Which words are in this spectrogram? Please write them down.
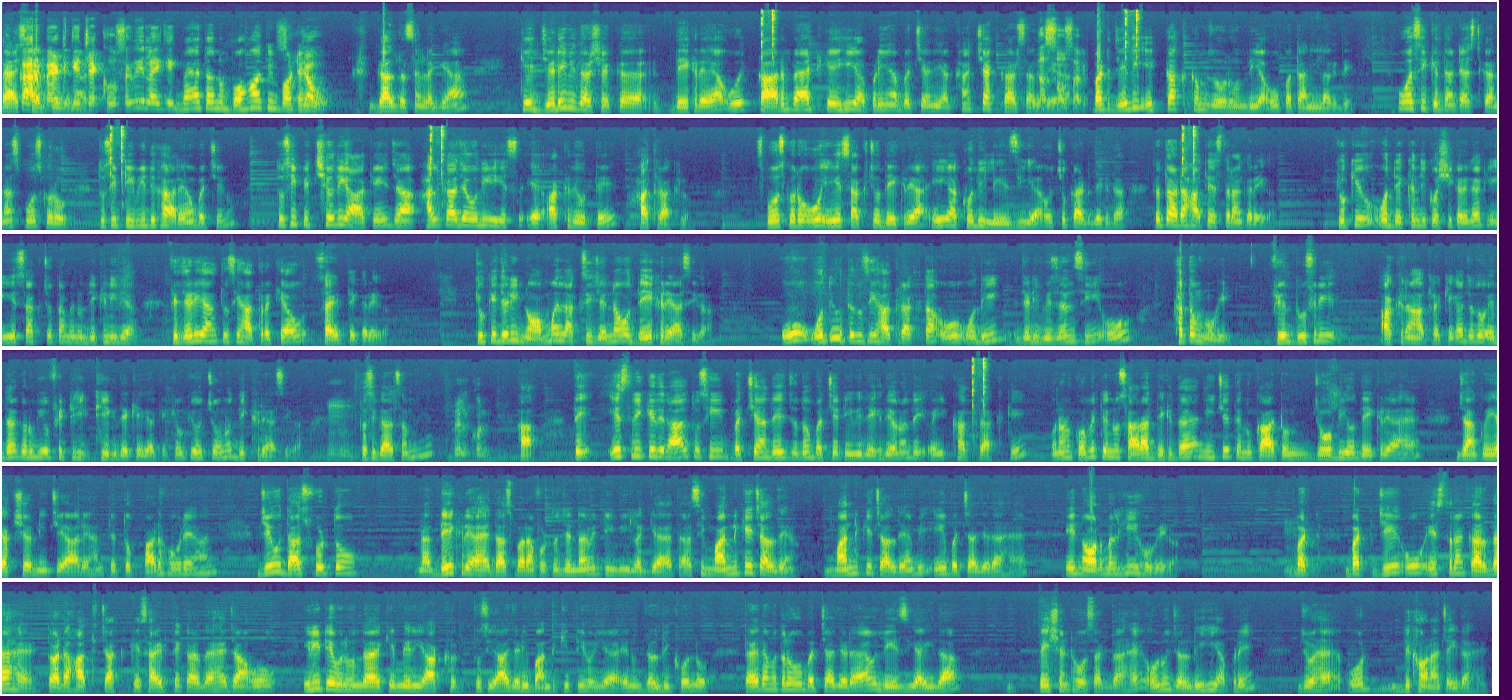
Patch ਘਰ ਬੈਠ ਦੇ ਕੇ। ਚੈੱਕ ਹੋ ਸਕਦੀ ਲਾਈਕ ਮੈਂ ਤੁਹਾਨੂੰ ਬਹੁਤ ਇੰਪੋਰਟੈਂਟ। ਗੱਲ ਦੱਸਣ ਲੱਗਿਆ ਕਿ ਜਿਹੜੇ ਵੀ ਦਰਸ਼ਕ ਦੇਖ ਰਹੇ ਆ ਉਹ ਘਰ ਬੈਠ ਕੇ ਹੀ ਆਪਣੀਆਂ ਬੱਚਿਆਂ ਦੀਆਂ ਅੱਖਾਂ ਚੈੱਕ ਕਰ ਸਕਦੇ ਆ। ਬਟ ਜਿਹਦੀ ਇੱਕ ਅੱਖ ਕਮਜ਼ੋਰ ਹੁੰਦੀ ਆ ਉਹ ਪਤਾ ਨਹੀਂ ਲੱਗਦੇ ਉਹ ਅਸੀਂ ਕਿੱਦਾਂ ਟੈਸਟ ਕਰਨਾ ਸਪੋਜ਼ ਕਰੋ ਤੁਸੀਂ ਟੀਵੀ ਦਿਖਾ ਰਹੇ ਹੋ ਬੱਚੇ ਨੂੰ ਤੁਸੀਂ ਪਿੱਛੇ ਉਹਦੀ ਆ ਕੇ ਜਾਂ ਹਲਕਾ ਜਿਹਾ ਉਹਦੀ ਇਸ ਅੱਖ ਦੇ ਉੱਤੇ ਹੱਥ ਰੱਖ ਲਓ ਸਪੋਜ਼ ਕਰੋ ਉਹ ਇਸ ਅੱਖ ਚੋਂ ਦੇਖ ਰਿਹਾ ਇਹ ਅੱਖ ਉਹਦੀ ਲੇਜ਼ੀ ਆ ਉਹ ਚੋਂ ਘੱਟ ਦਿਖਦਾ ਤਾਂ ਤੁਹਾਡਾ ਹੱਥ ਇਸ ਤਰ੍ਹਾਂ ਕਰੇਗਾ ਕਿਉਂਕਿ ਉਹ ਦੇਖਣ ਦੀ ਕੋਸ਼ਿਸ਼ ਕਰੇਗਾ ਕਿ ਇਸ ਅੱਖ ਚੋਂ ਤਾਂ ਮੈਨੂੰ ਦਿਖ ਨਹੀਂ ਰਿਹਾ। ਫਿਰ ਜਿਹੜੀ ਅੱਖ ਤੁਸੀਂ ਹੱਥ ਰੱਖਿਆ ਉਹ ਸਾਈਡ ਤੇ ਕਰੇਗਾ। ਕਿਉਂਕਿ ਜਿਹੜੀ ਨਾਰਮਲ ਆਕਸੀਜਨ ਆ ਉਹ ਦੇਖ ਰਿਹਾ ਸੀਗਾ। ਉਹ ਉਹਦੇ ਉੱਤੇ ਤੁਸੀਂ ਹੱਥ ਰੱਖਤਾ ਉਹ ਉਹਦੀ ਜਿਹੜੀ ਵਿਜ਼ਨ ਸੀ ਉਹ ਖਤਮ ਹੋ ਗਈ। ਫਿਰ ਦੂਸਰੀ ਅੱਖ ਨਾਲ ਹੱਥ ਰੱਖੇਗਾ। ਜਦੋਂ ਇਦਾਂ ਕਰੂਗੀ ਉਹ ਫਿਰ ਠੀਕ ਠੀਕ ਦੇਖੇਗਾ ਕਿ ਕਿਉਂਕਿ ਉਹ ਚ ਉਹਨੂੰ ਦਿਖ ਰਿਹਾ ਸੀਗਾ। ਤੁਸੀਂ ਗੱਲ ਸਮਝ ਗਏ? ਬਿਲਕੁਲ। ਹਾਂ। ਤੇ ਇਸ ਤਰੀਕੇ ਦੇ ਨਾਲ ਤੁਸੀਂ ਬੱਚਿਆਂ ਦੇ ਜਦੋਂ ਬੱਚੇ ਟੀਵੀ ਦੇਖਦੇ ਆ ਉਹਨਾਂ ਦੇ ਇੱਕ ਹੱਥ ਰੱਖ ਕੇ ਉਹਨਾਂ ਨੂੰ ਕਹੋ ਵੀ ਤੈਨੂੰ ਸਾਰਾ ਦਿਖਦਾ ਹੈ ਨੀਚੇ ਤੈਨੂੰ ਕਾਰਟੂਨ ਜੋ ਵੀ ਉਹ ਦੇਖ ਰਿਹਾ ਹੈ ਜਾਂ ਕੋਈ ਅਕਸ਼ਰ ਨੀਚੇ ਆ ਰਹੇ ਹਨ ਤੇ ਤੋਂ ਪੜ ਹੋ ਰਹੇ ਹਨ ਜੇ ਉਹ 10 ਫੁੱਟ ਤੋਂ ਨਾ ਦੇਖ ਰਿਹਾ ਹੈ 10 12 ਫੁੱਟ ਤੋਂ ਜਿੰਨਾ ਵੀ ਟੀਵੀ ਲੱਗਿਆ ਹੈ ਤਾਂ ਅਸੀਂ ਮੰਨ ਕੇ ਚੱਲਦੇ ਹਾਂ ਮੰਨ ਕੇ ਚੱਲਦੇ ਹਾਂ ਵੀ ਇਹ ਬੱਚਾ ਜਿਹੜਾ ਹੈ ਇਹ ਨਾਰਮਲ ਹੀ ਹੋਵੇਗਾ। ਬਟ ਬਟ ਜੇ ਉਹ ਇਸ ਤਰ੍ਹਾਂ ਕਰਦਾ ਹੈ ਤੁਹਾਡਾ ਹੱਥ ਚੱਕ ਕੇ ਸਾਈਡ ਤੇ ਕਰਦਾ ਹੈ ਜਾਂ ਉਹ ਇਰੀਟੇਬਲ ਹੁੰਦਾ ਹੈ ਕਿ ਮੇਰੀ ਅੱਖ ਤੁਸੀਂ ਆ ਜਿਹੜੀ ਬੰਦ ਕੀਤੀ ਹੋਈ ਹੈ, ਇਹਨੂੰ ਜਲਦੀ ਖੋਲੋ। ਤਾਂ ਇਹਦਾ ਮਤਲਬ ਉਹ ਬੱਚਾ ਜਿਹੜਾ ਹੈ, ਉਹ ਲੇਜ਼ੀ ਆਈ ਦਾ ਪੇਸ਼ੈਂਟ ਹੋ ਸਕਦਾ ਹੈ। ਉਹਨੂੰ ਜਲਦੀ ਹੀ ਆਪਣੇ ਜੋ ਹੈ, ਉਹ ਦਿਖਾਉਣਾ ਚਾਹੀਦਾ ਹੈ।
